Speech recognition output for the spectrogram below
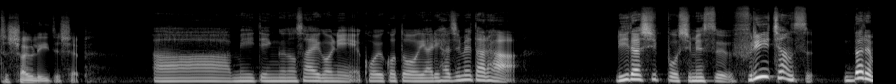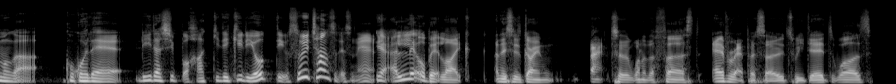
to show leadership. う。あーミーティングの最後にこういうことをやり始めたらリーダーシップを示すフリーチャンス誰もがここでリーダーシップを発揮できるよっていうそういうチャンスですね。 Yeah, a little bit like, and this is going back to one of the first ever episodes we did, was,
